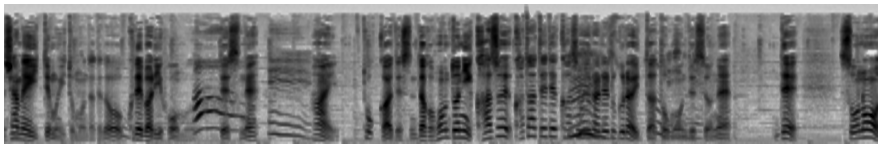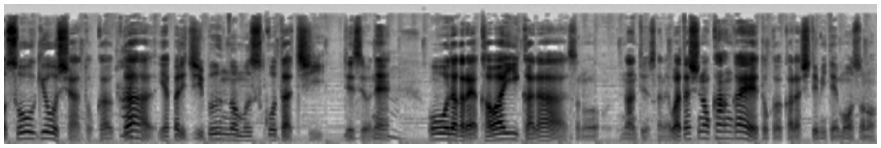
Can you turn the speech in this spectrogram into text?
社名言ってもいいと思うんだけど、うん。クレバリーホームですね。ええ。はい。とかですね。だから本当に数え片手で数えられるぐらいだと思うんですよね、でその創業者とかがやっぱり自分の息子たちですよね、おーだから可愛いからそのなんていうんですかね私の考えとかからしてみてもその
